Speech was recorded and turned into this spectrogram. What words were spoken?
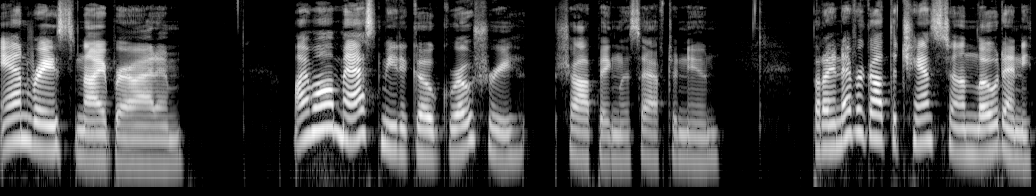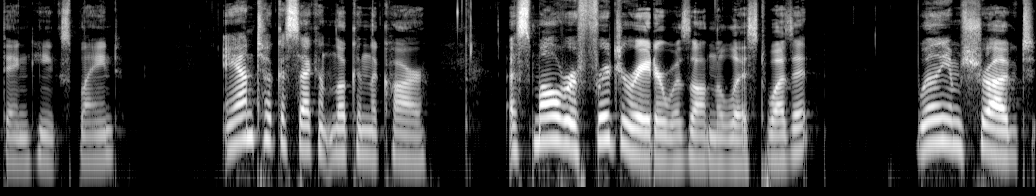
Anne raised an eyebrow at him. My mom asked me to go grocery shopping this afternoon, but I never got the chance to unload anything, he explained. Anne took a second look in the car. A small refrigerator was on the list, was it? William shrugged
